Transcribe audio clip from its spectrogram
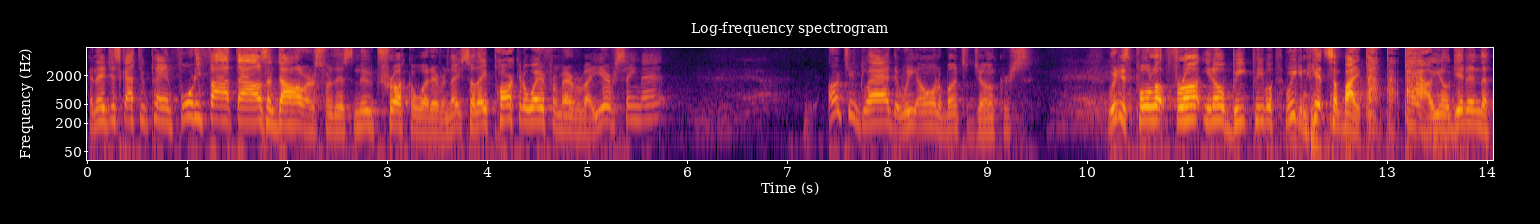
And they just got through paying $45,000 for this new truck or whatever. And they, so they park it away from everybody. You ever seen that? Aren't you glad that we own a bunch of junkers? We just pull up front, you know, beat people. We can hit somebody, pow, pow, pow, you know, get in the.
